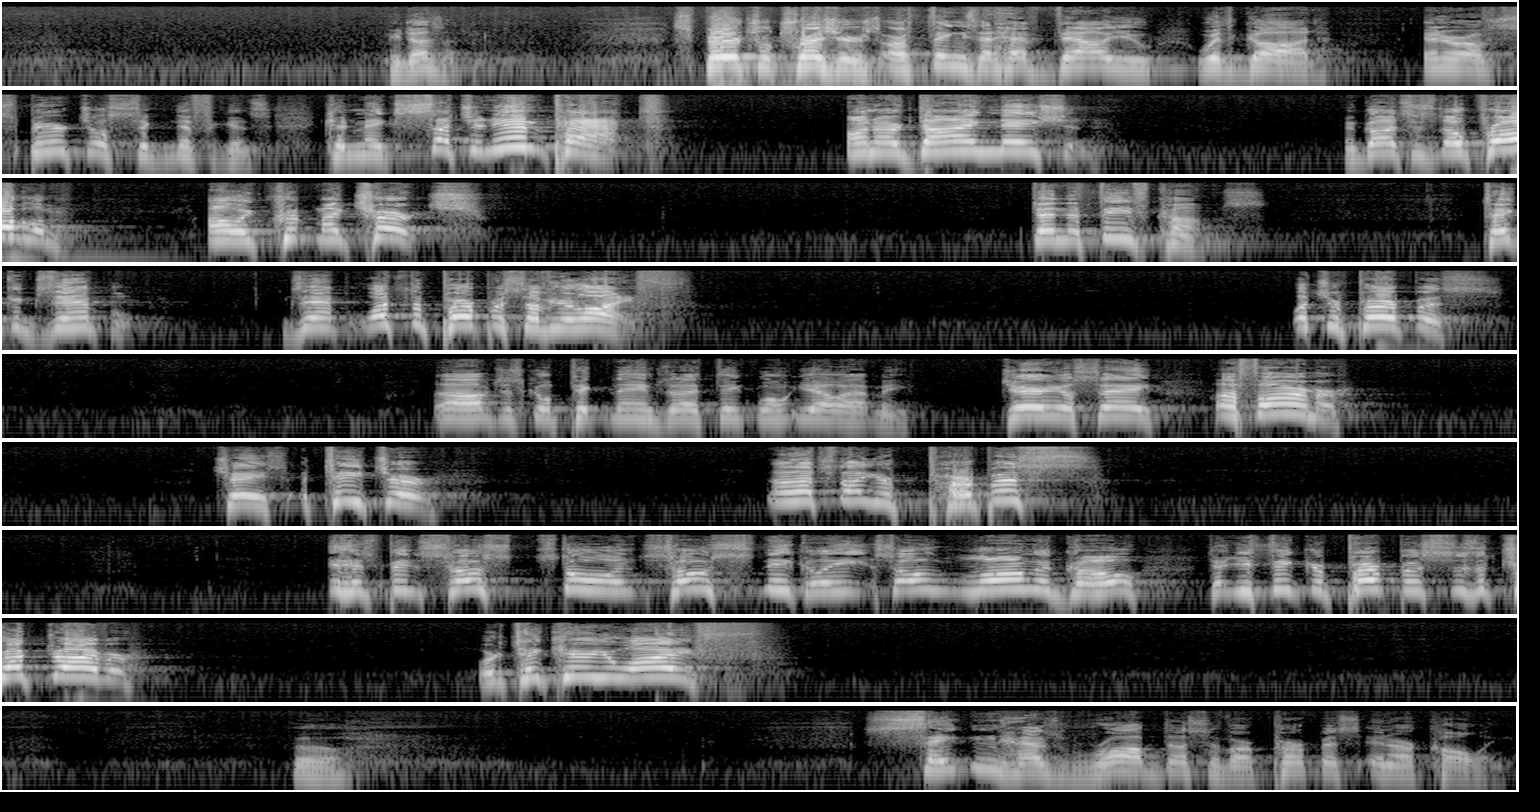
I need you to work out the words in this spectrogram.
He doesn't. Spiritual treasures are things that have value with God and are of spiritual significance, can make such an impact on our dying nation. And God says, No problem. I'll equip my church. Then the thief comes. Take example. Example. What's the purpose of your life? What's your purpose? Oh, I'm just going to pick names that I think won't yell at me. Jerry will say, a farmer. Chase, a teacher. No, that's not your purpose. It has been so stolen, so sneakily, so long ago that you think your purpose is a truck driver or to take care of your wife Oh. Satan has robbed us of our purpose and our calling.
